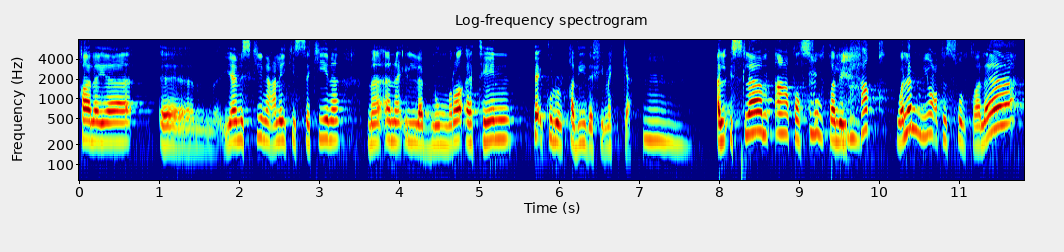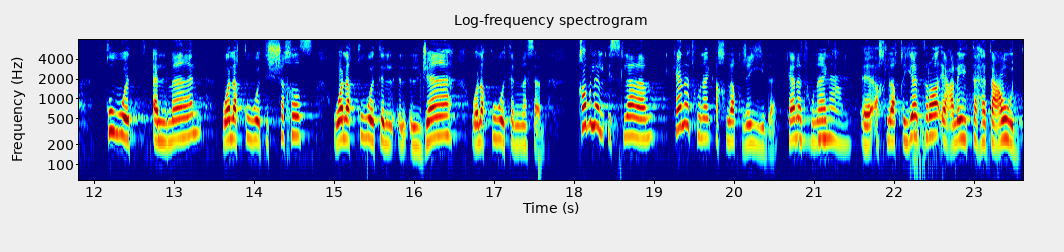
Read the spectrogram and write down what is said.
قال يا يا مسكين عليك السكينة ما أنا إلا ابن امرأة تأكل القديد في مكة. الإسلام أعطى السلطة للحق ولم يعطي السلطة لا قوة المال ولا قوة الشخص ولا قوة الجاه ولا قوة النسب. قبل الإسلام كانت هناك أخلاق جيدة كانت هناك نعم. آه، أخلاقيات رائعة ليتها تعود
